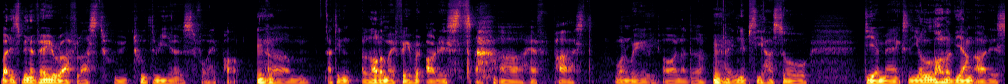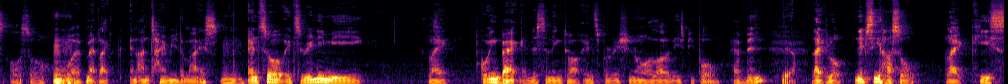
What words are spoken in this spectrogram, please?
But it's been a very rough last two two three years for hip hop. Um, I think a lot of my favorite artists uh, have passed one way or another, mm-hmm. like Nipsey Hussle. DMX and a lot of young artists also who mm-hmm. have met like an untimely demise, mm-hmm. and so it's really me like going back and listening to how inspirational a lot of these people have been. Yeah. Like look, Nipsey Hussle, like he's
